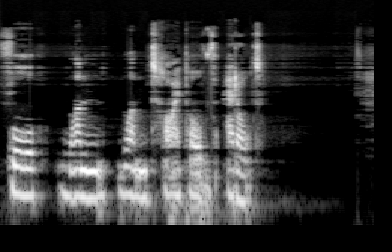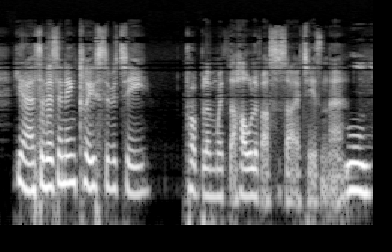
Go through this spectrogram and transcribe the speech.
for one one type of adult. Yeah, so there's an inclusivity problem with the whole of our society, isn't there? Mm.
